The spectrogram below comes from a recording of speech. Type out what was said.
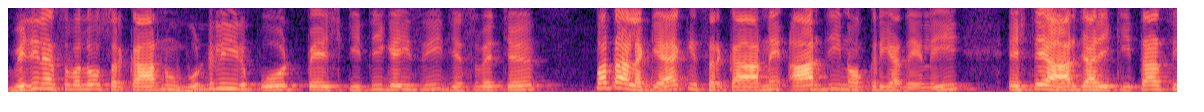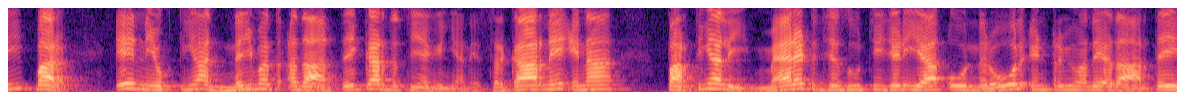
ਵਿਜੀਲੈਂਸ ਵੱਲੋਂ ਸਰਕਾਰ ਨੂੰ ਮੁੱਢਲੀ ਰਿਪੋਰਟ ਪੇਸ਼ ਕੀਤੀ ਗਈ ਸੀ, ਜਿਸ ਵਿੱਚ ਪਤਾ ਲੱਗਿਆ ਕਿ ਸਰਕਾਰ ਨੇ ਆਰਜੀ ਨੌਕਰੀਆਂ ਦੇਣ ਲਈ ਇਸ਼ਤਿਹਾਰ ਜਾਰੀ ਕੀਤਾ ਸੀ, ਪਰ ਇਹ ਨਿਯੁਕਤੀਆਂ ਨਿਯਮਤ ਆਧਾਰ ਤੇ ਕਰ ਦਿੱਤੀਆਂ ਗਈਆਂ ਨੇ। ਸਰਕਾਰ ਨੇ ਇਹਨਾਂ ਭਰਤੀਆਂ ਲਈ ਮੈਰਿਟ ਜਸੂਚੀ ਜਿਹੜੀ ਆ, ਉਹ ਨਰੋਲ ਇੰਟਰਵਿਊਆਂ ਦੇ ਆਧਾਰ ਤੇ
